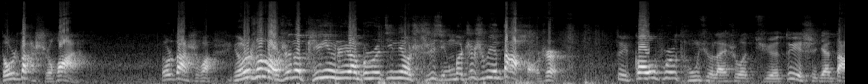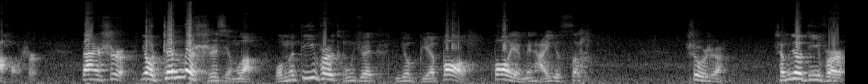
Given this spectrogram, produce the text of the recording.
都是大实话呀，都是大实话。有人说老师，那平行志愿不是说今天要实行吗？这是不是件大好事？对高分同学来说，绝对是件大好事。但是要真的实行了，我们低分同学你就别报了，报也没啥意思了，是不是？什么叫低分？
